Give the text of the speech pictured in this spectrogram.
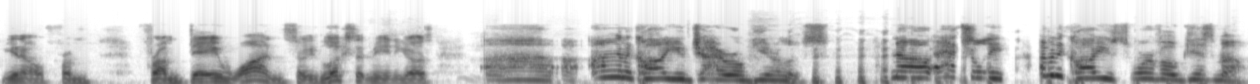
you know, from from day one. So he looks at me and he goes, uh, I'm going to call you Gyro Gearloose. no, actually, I'm going to call you Swervo Gizmo.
